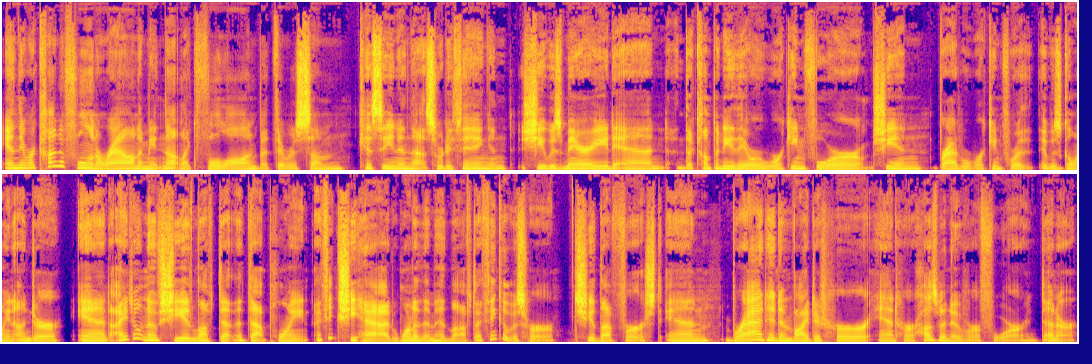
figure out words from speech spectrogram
and they were kind of fooling around. I mean, not like full on, but there was some kissing and that sort of thing. And she was married, and the company they were working for, she and Brad were working for, it was going under. And I don't know if she had left at, at that point. I think she had. One of them had left. I think it was her. She had left first. And Brad had invited her and her husband over for dinner.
